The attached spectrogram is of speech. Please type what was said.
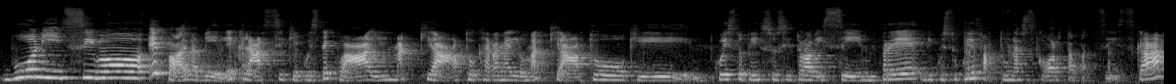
buonissimo. E poi vabbè le classiche queste qua il macchiato caramello macchiato che questo penso si trovi sempre. Di questo qui ho fatto una scorta pazzesca.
